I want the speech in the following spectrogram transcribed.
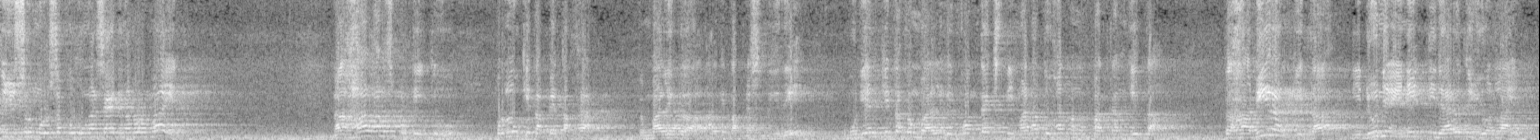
itu justru merusak hubungan saya dengan orang lain? Nah, hal-hal seperti itu perlu kita petakan kembali ke Alkitabnya sendiri, kemudian kita kembali ke konteks di mana Tuhan menempatkan kita. Kehadiran kita di dunia ini tidak ada tujuan lain.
